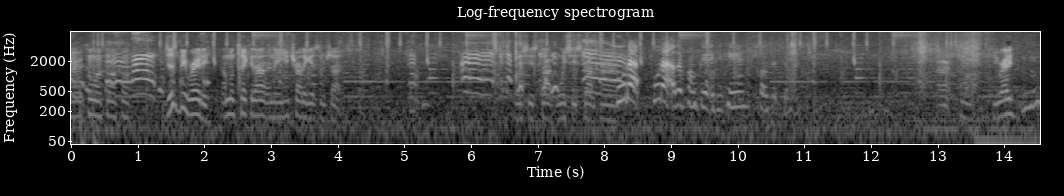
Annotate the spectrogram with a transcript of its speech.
Alright, come on, come on, come on. Just be ready. I'm gonna take it out and then you try to get some shots. When she stop when she stops crying. Pull that pull that other pumpkin if you can, closer to her. Alright, come on. You ready? Mm-hmm.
